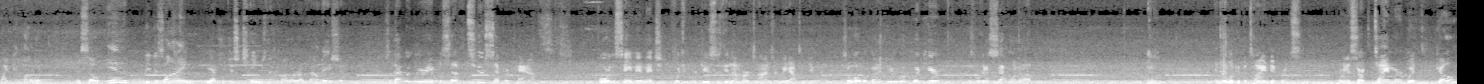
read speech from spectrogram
by color. And so in the design, we actually just changed the color of foundation. So that way we were able to set up two separate paths for the same image, which reduces the number of times that we have to do it. So what we're going to do real quick here is we're going to set one up and we'll look at the time difference. We're to start the timer with go.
